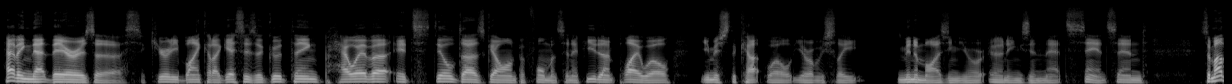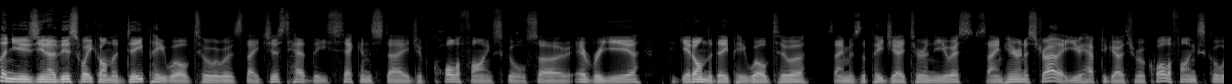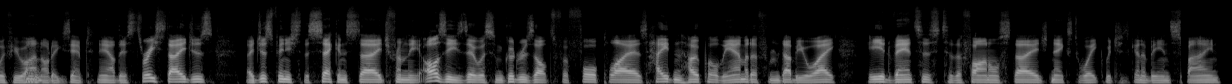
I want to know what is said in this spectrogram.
having that there as a security blanket, I guess, is a good thing. However, it still does go on performance, and if you don't play well, you miss the cut. Well, you're obviously minimising your earnings in that sense, and some other news, you know, this week on the DP World Tour was they just had the second stage of qualifying school. So every year to get on the DP World Tour, same as the PGA Tour in the US, same here in Australia, you have to go through a qualifying school if you are not exempt. Now there's three stages. They just finished the second stage. From the Aussies, there were some good results for four players. Hayden Hopewell, the amateur from WA, he advances to the final stage next week, which is going to be in Spain.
